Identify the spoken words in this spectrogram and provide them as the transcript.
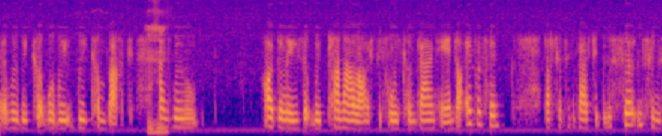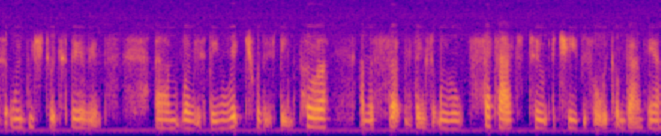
uh, we we, we we come back, and we will. I believe that we plan our life before we come down here. Not everything, not everything about it, but there's certain things that we wish to experience, um, whether it's being rich, whether it's being poor, and there's certain things that we will set out to achieve before we come down here,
